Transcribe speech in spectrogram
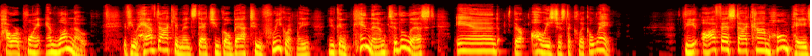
PowerPoint, and OneNote. If you have documents that you go back to frequently, you can pin them to the list and they're always just a click away. The Office.com homepage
